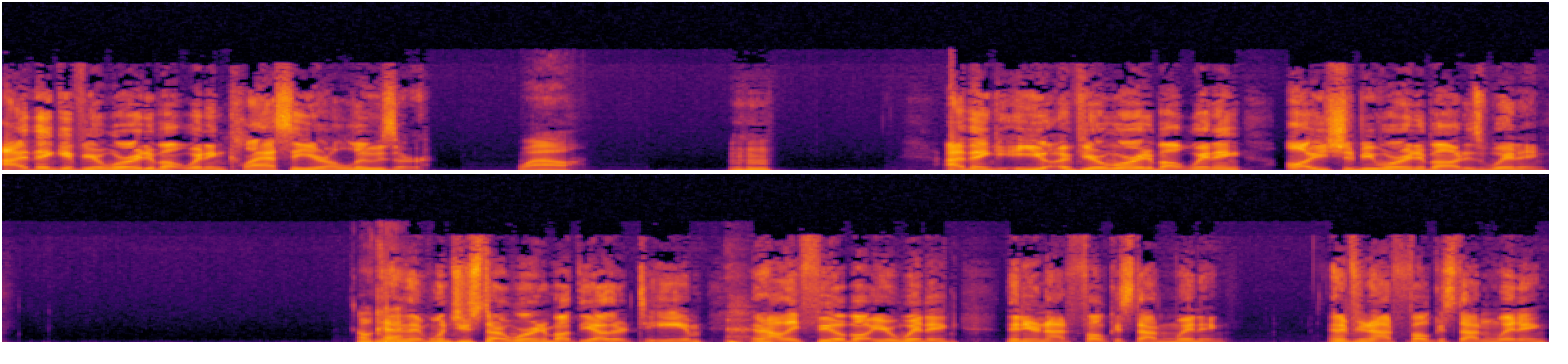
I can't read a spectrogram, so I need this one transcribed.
I think if you're worried about winning classy, you're a loser. Wow. hmm I think you if you're worried about winning, all you should be worried about is winning. Okay. And then once you start worrying about the other team and how they feel about your winning, then you're not focused on winning. And if you're not focused on winning,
